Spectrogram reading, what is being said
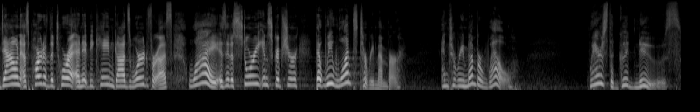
down as part of the Torah and it became God's word for us? Why is it a story in Scripture that we want to remember? And to remember well. Where's the good news?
